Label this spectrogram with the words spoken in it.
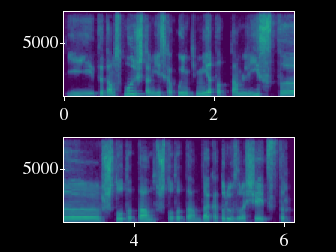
И ты там смотришь, там есть какой-нибудь метод, там лист, э, что-то там, что-то там, да, который возвращает стр.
